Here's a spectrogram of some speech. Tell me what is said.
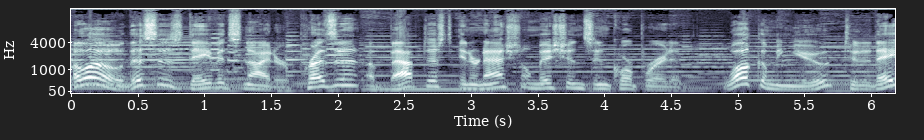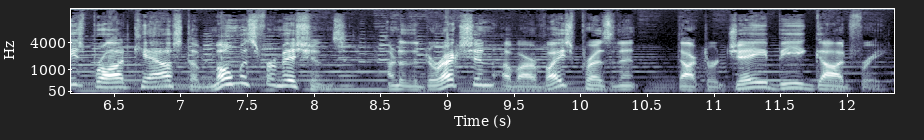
Hello, this is David Snyder, President of Baptist International Missions Incorporated, welcoming you to today's broadcast of Moments for Missions under the direction of our Vice President, Dr. J.B. Godfrey.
